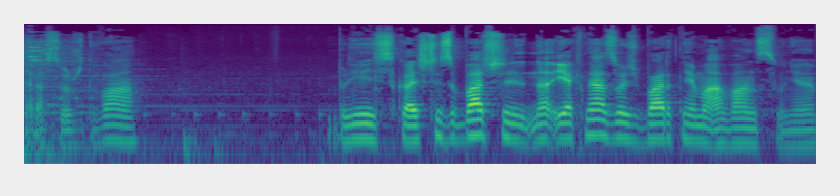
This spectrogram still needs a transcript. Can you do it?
Teraz już dwa. Blisko, jeszcze zobaczy, na, jak na złość Bart nie ma awansu, nie?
